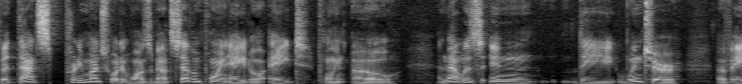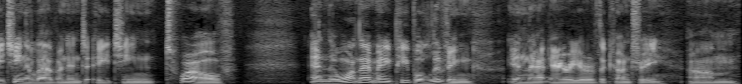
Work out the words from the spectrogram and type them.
but that's pretty much what it was about 7.8 or 8.0. And that was in the winter of 1811 into 1812. And there weren't that many people living in that area of the country um,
